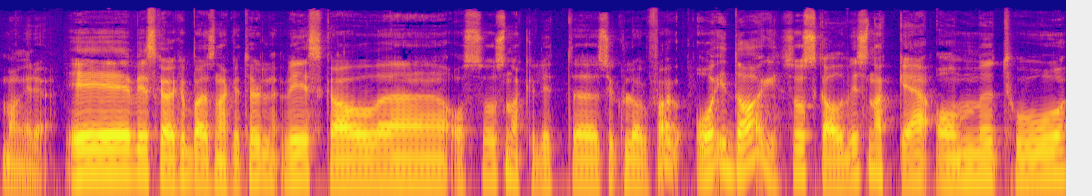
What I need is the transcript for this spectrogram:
Mangerød. I, vi skal jo ikke bare snakke tull. Vi skal eh, også snakke litt eh, psykologfag. Og i dag så skal vi snakke om to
